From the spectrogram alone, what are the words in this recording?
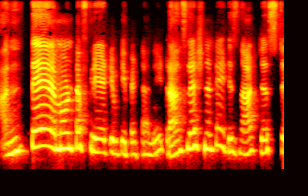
అంతే అమౌంట్ ఆఫ్ క్రియేటివిటీ పెట్టాలి. ట్రాన్స్లేషన్ అంటే it is not just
